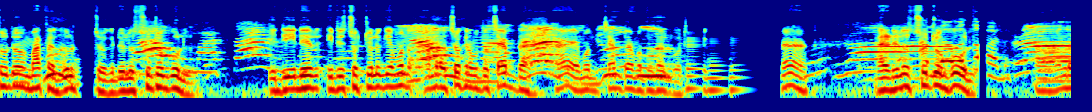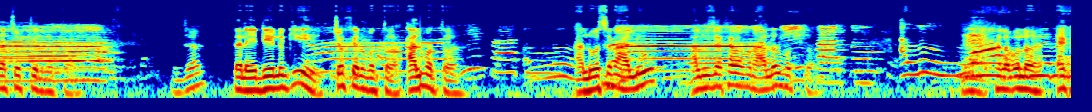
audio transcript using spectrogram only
ছোট মাথা গুল চোখ এটি হলো ছোট গুল। এটি এদের এটির চোখটি হলো কেমন আমরা চোখের মতো চ্যাপটা হ্যাঁ এমন চ্যাপটার মতো থাকব ঠিক না আর এটি হলো ছোট গোল হ্যাঁ, আমরা চোখটির মতো। বুঝছ? তাহলে এটি হলো কি? চোখের মতো আলু মতো। আলু আছে না আলু? আলু যে খাব মানে আলুর মতো। হ্যাঁ, তাহলে বলো এক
